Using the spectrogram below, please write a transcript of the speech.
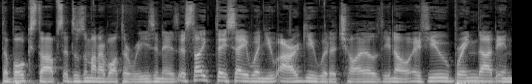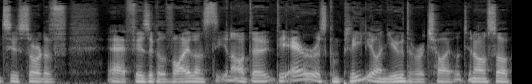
the book stops. It doesn't matter what the reason is. It's like they say when you argue with a child, you know, if you bring that into sort of uh, physical violence, you know, the, the error is completely on you. They're a child, you know, so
